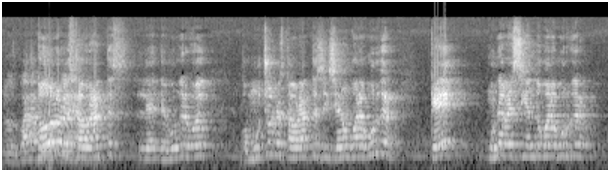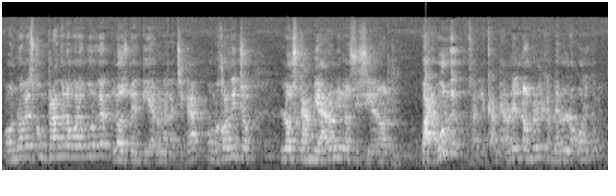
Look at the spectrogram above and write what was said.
Los Guara Todos los restaurantes de Burger Boy, o muchos restaurantes se hicieron Guara Burger, que una vez siendo Guara Burger, o una vez comprando la Guara Burger, los vendieron a la chingada. O mejor dicho, los cambiaron y los hicieron Guara Burger. O sea, le cambiaron el nombre, le cambiaron el logo, le cambiaron.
